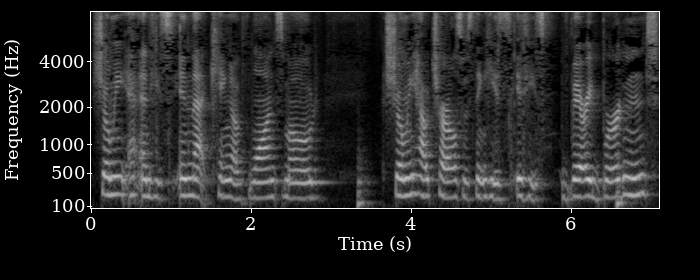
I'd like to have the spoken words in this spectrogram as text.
Show me, and he's in that King of Wands mode. Show me how Charles was thinking. He's he's very burdened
